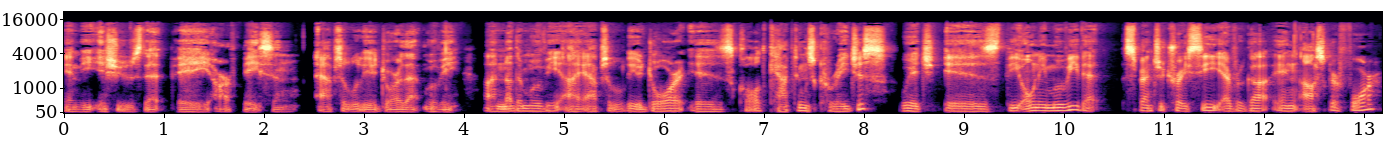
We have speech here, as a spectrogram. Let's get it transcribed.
and the issues that they are facing. Absolutely adore that movie. Another movie I absolutely adore is called Captains Courageous, which is the only movie that Spencer Tracy ever got an Oscar for.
